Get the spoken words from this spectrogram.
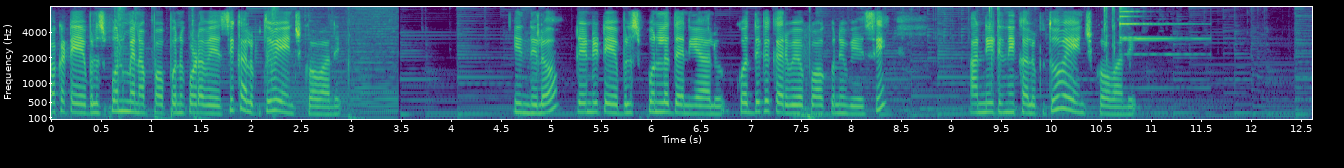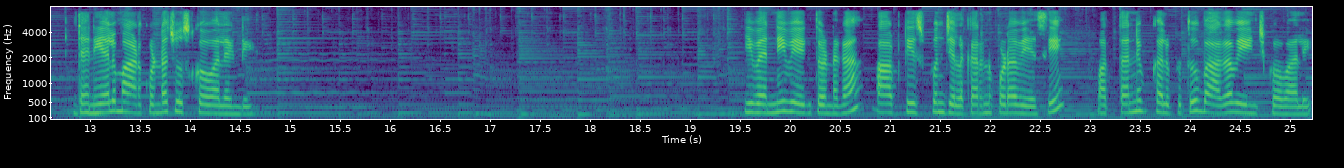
ఒక టేబుల్ స్పూన్ మినప్పప్పును కూడా వేసి కలుపుతూ వేయించుకోవాలి. ఇందులో రెండు టేబుల్ స్పూన్ల ధనియాలు కొద్దిగా కరివేపాకుని వేసి అన్నిటినీ కలుపుతూ వేయించుకోవాలి. ధనియాలు మాడకుండా చూసుకోవాలండి. ఇవన్నీ వేగుతుండగా హాఫ్ టీ స్పూన్ జీలకర్రను కూడా వేసి మొత్తాన్ని కలుపుతూ బాగా వేయించుకోవాలి.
